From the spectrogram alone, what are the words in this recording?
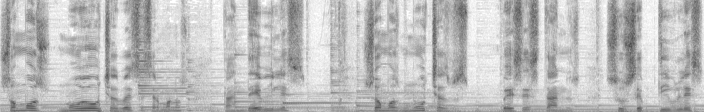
Somos muchas veces, hermanos, tan débiles. Somos muchas veces tan susceptibles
